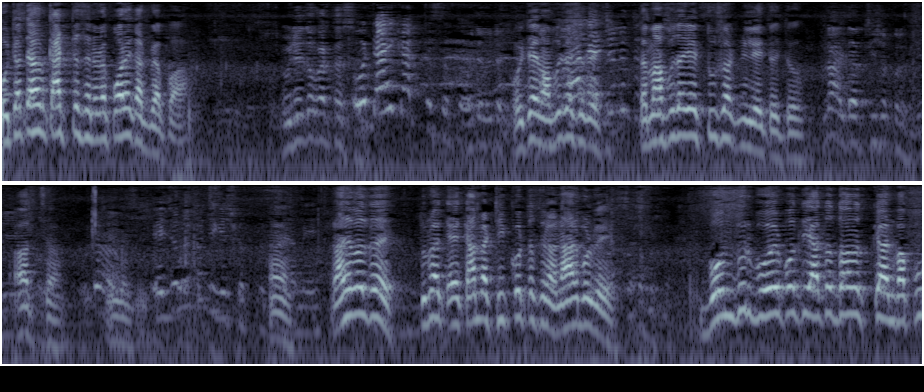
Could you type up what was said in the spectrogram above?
ওইটা তো এখন কাটতেছেন ওটা পরে কাটবে আপা। ওইটাই তো কাটতেছে। ওটাই কাটতেছে তো। ওইটাই মাহফুজের সাথে তা মাহফুজ আগে টু শট নিলে তো তো? না এটা থ্রি শট করে আচ্ছা ঠিক আছে। এই তো জিজ্ঞেস করতেছি হ্যাঁ। রাজা বলতে তোমরা কামরা ঠিক করতেছো না? আর বলবে? বন্ধুর বইয়ের প্রতি এত দরদ কেন বাপু?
